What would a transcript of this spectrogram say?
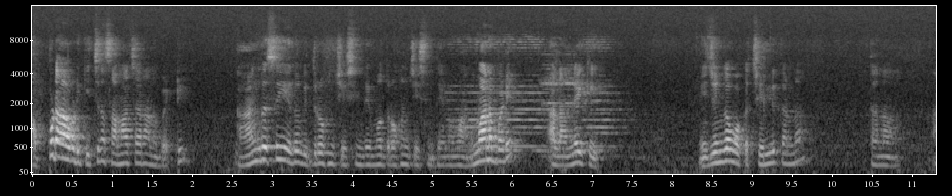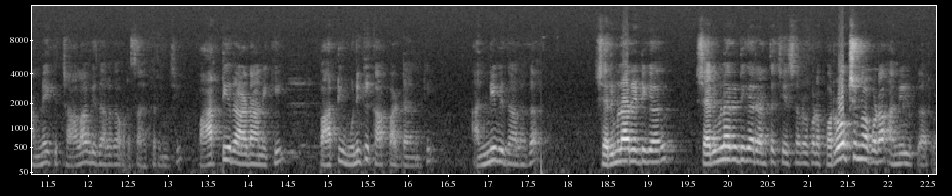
అప్పుడు ఆవిడకి ఇచ్చిన సమాచారాన్ని బట్టి కాంగ్రెసే ఏదో విద్రోహం చేసిందేమో ద్రోహం చేసిందేమో అనుమానపడి వాళ్ళ అన్నయ్యకి. నిజంగా ఒక చెల్లి కన్నా తన అన్నయ్యకి చాలా విధాలుగా ఆవిడ సహకరించి పార్టీ రావడానికి పార్టీ ఉనికి కాపాడడానికి అన్ని విధాలుగా షర్మిలారెడ్డి గారు షర్మిలారెడ్డి గారు ఎంత చేశారో కూడా పరోక్షంగా కూడా అనిల్ గారు.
